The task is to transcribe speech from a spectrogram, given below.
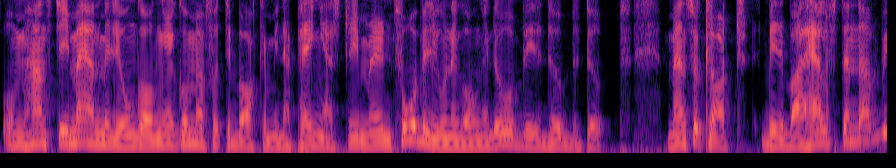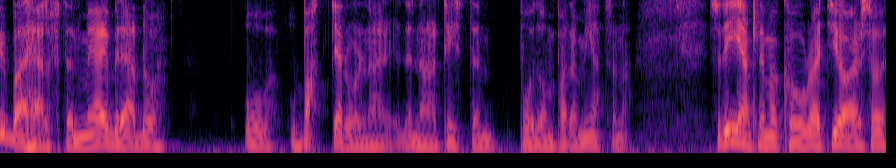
om han streamar en miljon gånger kommer jag få tillbaka mina pengar. Streamar den två miljoner gånger då blir det dubbelt upp. Men såklart, blir det bara hälften, då blir det bara hälften. Men jag är beredd att och, och backa då den här, den här artisten på de parametrarna. Så det är egentligen vad Co-Write gör. Så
